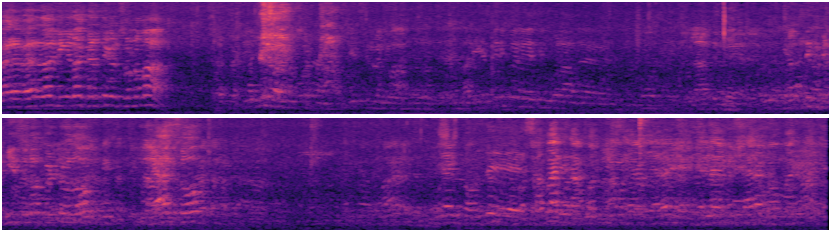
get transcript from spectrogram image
வேற வேற ஏதாவது நீங்க ஏதாவது கருத்துக்கள் சொன்னோமா டீசலோ பெட்ரோலோ கேஸோ இப்போ வந்து சவாரி தான் வேற எல்லாருமே ஷேர் ஆட்டோ மாறிட்டாங்க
